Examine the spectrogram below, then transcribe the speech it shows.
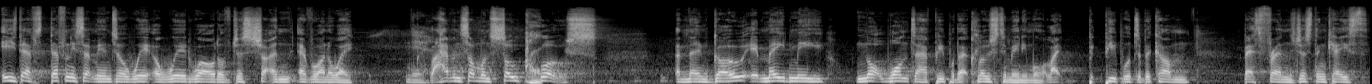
he's def- definitely sent me into a weird, a weird world of just shutting everyone away. Yeah. Like having someone so close and then go, it made me not want to have people that close to me anymore. Like p- people to become best friends just in case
